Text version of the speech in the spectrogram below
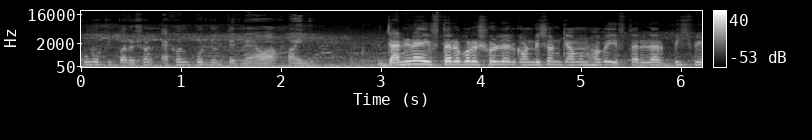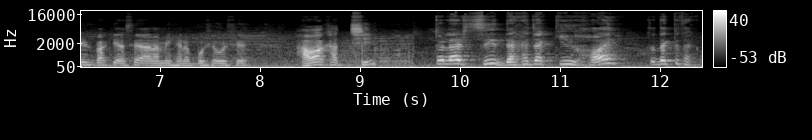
কোনো প্রিপারেশন এখন পর্যন্ত নেওয়া হয়নি। জানি না ইফতারের পরে শরীরের কন্ডিশন কেমন হবে, ইফতারের আর বিশ মিনিট বাকি আছে, আর আমি এখানে বসে বসে হাওয়া খাচ্ছি। তো লেটস সি দেখা যাক কি হয়। তো দেখতে থাকো।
